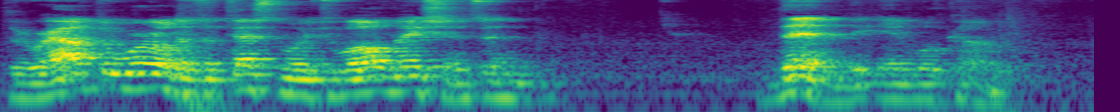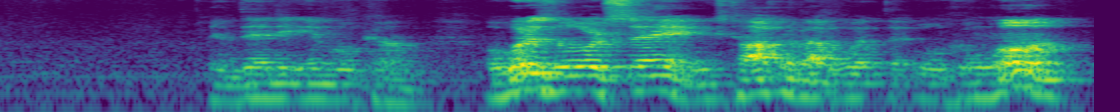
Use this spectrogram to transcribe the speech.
throughout the world as a testimony to all nations, and then the end will come. And then the end will come. Well, what is the Lord saying? He's talking about what that will go on.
